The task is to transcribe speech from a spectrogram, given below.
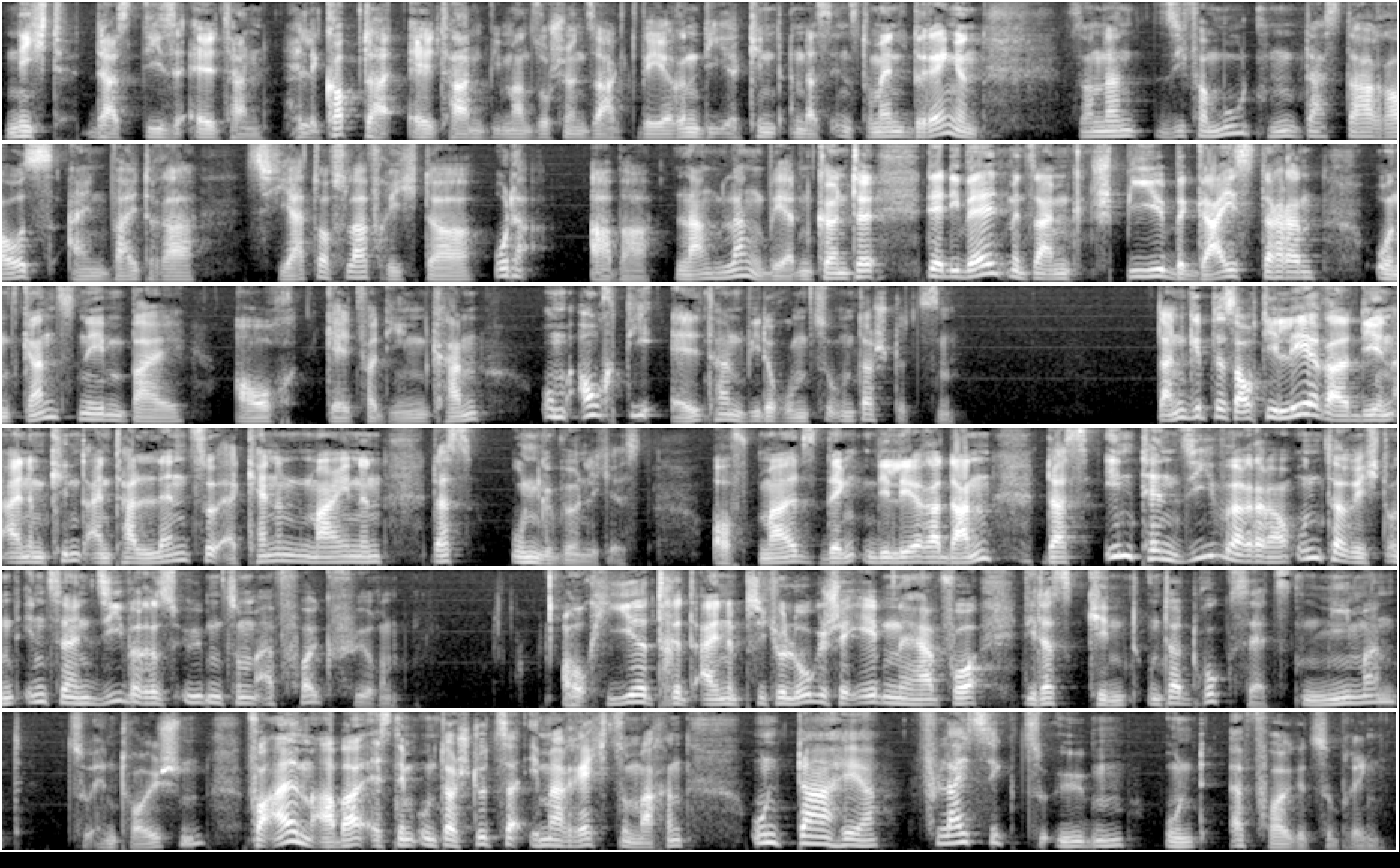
Nicht, dass diese Eltern Helikoptereltern, wie man so schön sagt, wären, die ihr Kind an das Instrument drängen, sondern sie vermuten, dass daraus ein weiterer Sjatoslav Richter oder aber Lang Lang werden könnte, der die Welt mit seinem Spiel begeistern und ganz nebenbei auch Geld verdienen kann, um auch die Eltern wiederum zu unterstützen. Dann gibt es auch die Lehrer, die in einem Kind ein Talent zu erkennen meinen, das ungewöhnlich ist. Oftmals denken die Lehrer dann, dass intensiverer Unterricht und intensiveres Üben zum Erfolg führen. Auch hier tritt eine psychologische Ebene hervor, die das Kind unter Druck setzt. Niemand zu enttäuschen, vor allem aber es dem Unterstützer immer recht zu machen und daher fleißig zu üben und Erfolge zu bringen.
